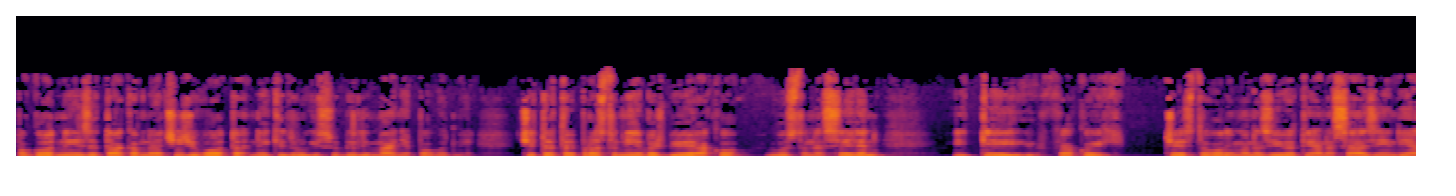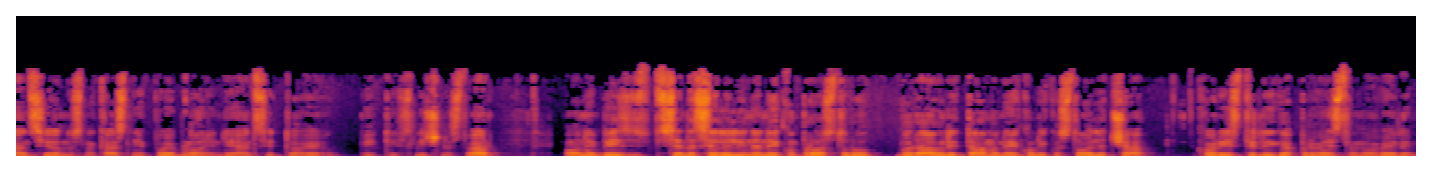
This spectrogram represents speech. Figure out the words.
pogodniji za takav način života, neki drugi su bili manje pogodni. Čitav taj prostor nije baš bio jako gusto naseljen i ti, kako ih često volimo nazivati anasazi indijanci, odnosno kasnije pueblo indijanci, to je biti slična stvar. Oni bi se naselili na nekom prostoru, boravili tamo nekoliko stoljeća, koristili ga prvenstveno, velim,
